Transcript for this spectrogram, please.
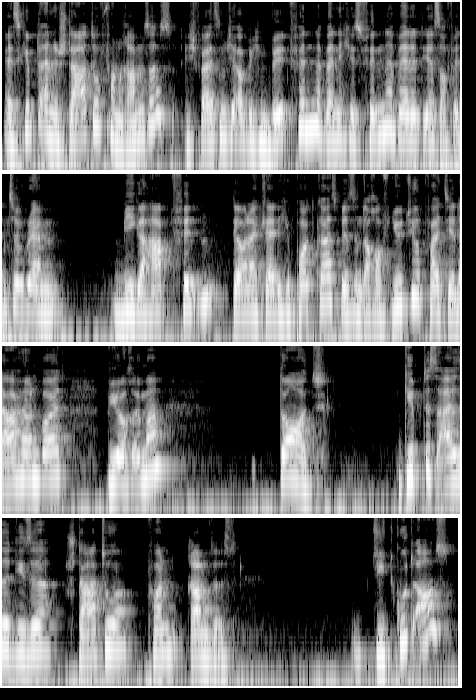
Es gibt eine Statue von Ramses. Ich weiß nicht, ob ich ein Bild finde. Wenn ich es finde, werdet ihr es auf Instagram wie gehabt finden. Der unerklärliche Podcast. Wir sind auch auf YouTube, falls ihr da hören wollt. Wie auch immer. Dort gibt es also diese Statue von Ramses. Sieht gut aus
